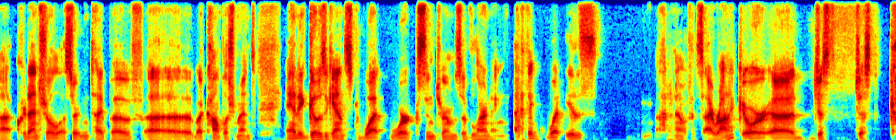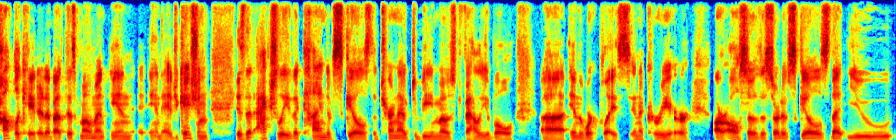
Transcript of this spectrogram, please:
uh, credential, a certain type of uh, accomplishment, and it goes against what works in terms of learning. I think what is I don't know if it's ironic or uh, just just complicated about this moment in in education is that actually the kind of skills that turn out to be most valuable uh, in the workplace in a career are also the sort of skills that you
